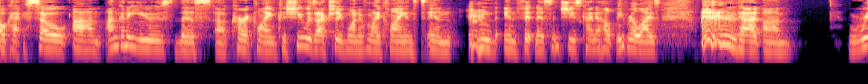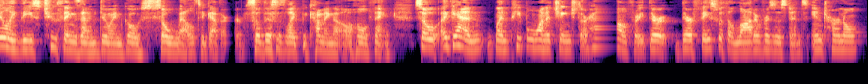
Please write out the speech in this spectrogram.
Okay, so um, I'm going to use this uh, current client because she was actually one of my clients in in fitness, and she's kind of helped me realize that um, really these two things that I'm doing go so well together. So this is like becoming a, whole thing. So again, when people want to change their health, right, they're they're faced with a lot of resistance, internal,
